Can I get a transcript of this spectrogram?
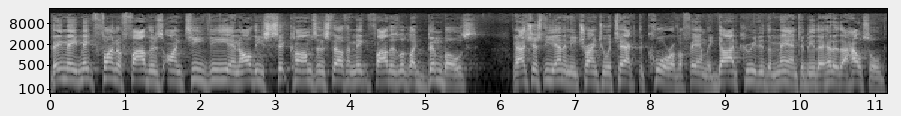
they may make fun of fathers on TV and all these sitcoms and stuff and make fathers look like bimbos. That's just the enemy trying to attack the core of a family. God created the man to be the head of the household.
